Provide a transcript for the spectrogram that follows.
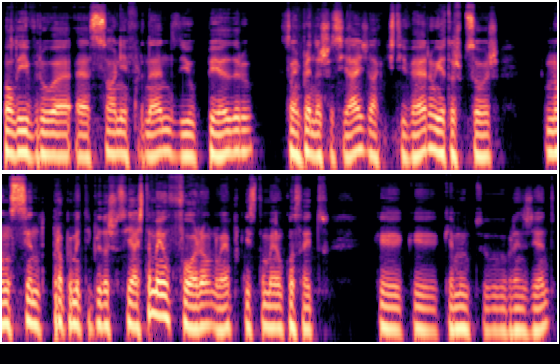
para o livro a, a Sónia Fernandes e o Pedro, que são empreendedores sociais, já que estiveram, e outras pessoas que não sendo propriamente empreendedores sociais também o foram, não é? Porque isso também é um conceito que, que, que é muito abrangente.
